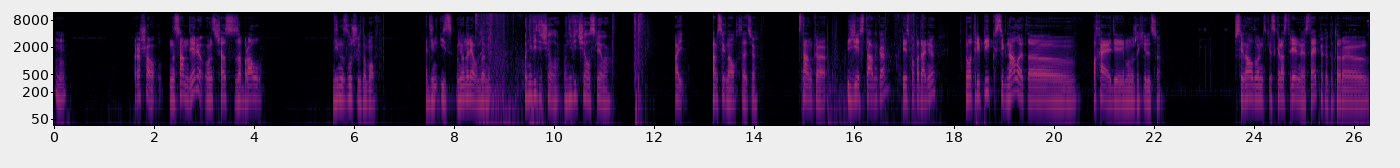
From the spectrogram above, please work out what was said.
Mm-hmm. Хорошо. На самом деле он сейчас забрал один из лучших домов. Один из. У него на левом доме. Он не видит чела. Он не видит чела слева. Ай. Там сигнал, кстати. С танка. Есть танка. Есть попадание. Но вот репик сигнала это плохая идея. Ему нужно хилиться. Сигнал довольно-таки скорострельная снайперка, которая...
